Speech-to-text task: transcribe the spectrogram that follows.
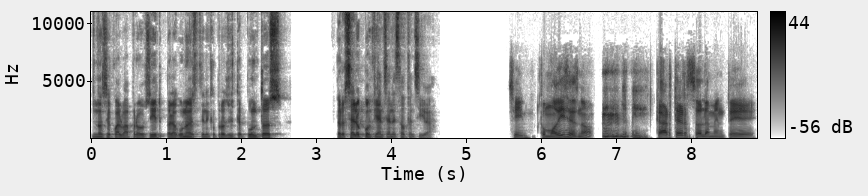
no sé cuál va a producir, pero algunos tienen que producirte puntos, pero cero confianza en esta ofensiva. Sí, como dices, ¿no? Carter solamente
